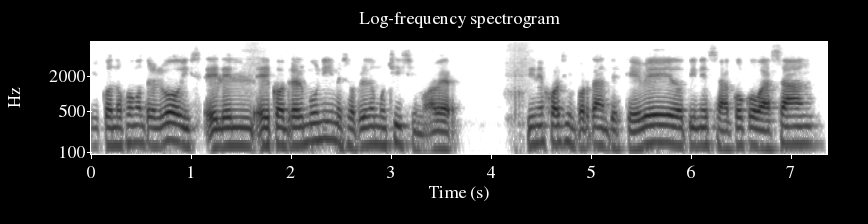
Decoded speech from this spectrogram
y cuando jugó contra el Boys. El, el- el contra el Muni me sorprendió muchísimo. A ver, tiene jugadores importantes, Quevedo, tienes a Coco Bazán,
